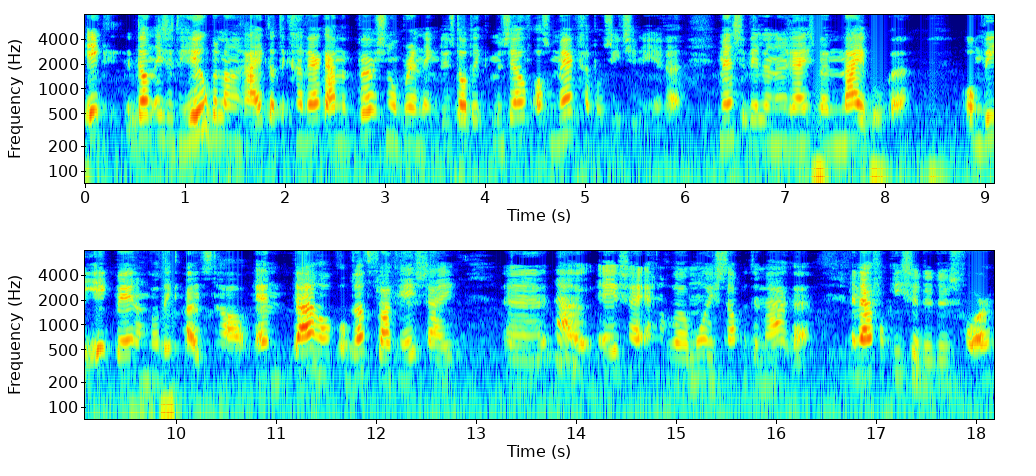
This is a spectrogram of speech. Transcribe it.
Ik, dan is het heel belangrijk dat ik ga werken aan mijn personal branding. Dus dat ik mezelf als merk ga positioneren. Mensen willen een reis bij mij boeken om wie ik ben, om wat ik uitstraal. En daarop, op dat vlak, heeft zij, uh, nou, heeft zij echt nog wel mooie stappen te maken. En daarvoor kiezen ze er dus voor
